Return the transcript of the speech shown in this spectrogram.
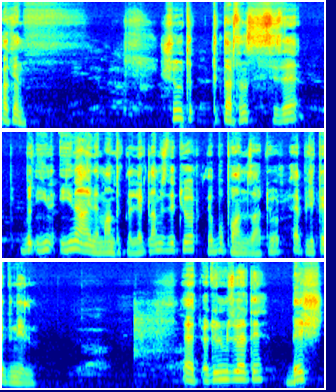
Bakın. Şunu tık, tıklarsanız size bu, yine, yine aynı mantıkla reklam izletiyor ve bu puanınız artıyor. Hep birlikte dinleyelim. Evet ödülümüz verdi. 5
